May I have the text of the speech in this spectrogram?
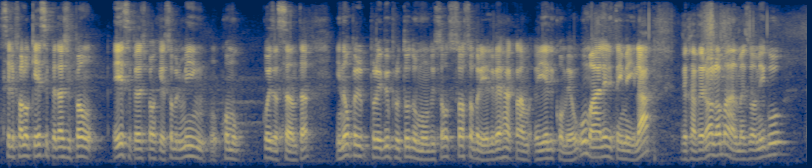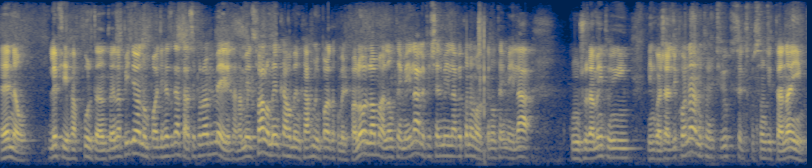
se ele falou que esse pedaço de pão, esse pedaço de pão aqui é sobre mim como coisa santa, e não proibiu para todo mundo, e só, sobre ele, e ele comeu. O mal ele tem meilá, mas o amigo é não. Lefirra, portanto, ele pediu, não pode resgatar. Se for Rabi Meir, eles falam, men carro, men carro, não importa como ele falou, loma não tem meilá, lefichen meilá vekonamot, porque não tem meilá com juramento em linguajar de Konam, então a gente viu que é discussão de Tanaim.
